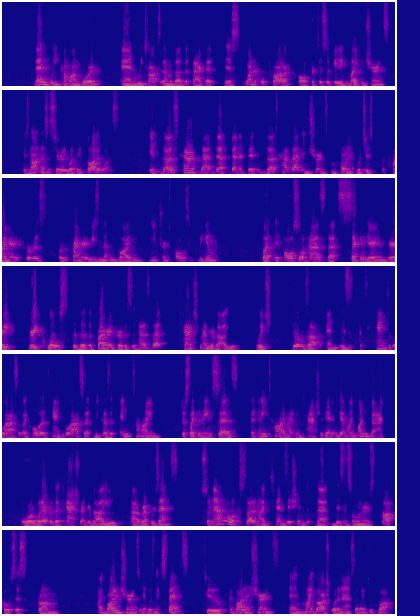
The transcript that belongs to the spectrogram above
Then we come on board and we talk to them about the fact that this wonderful product called participating life insurance is not necessarily what they thought it was. It does have that death benefit, it does have that insurance component, which is the primary purpose or the primary reason that we buy the, the insurance policy to begin with. But it also has that secondary and very very close to the, the primary purpose. It has that cash surrender value, which builds up and is a tangible asset. I call it a tangible asset because at any time, just like the name says, at any time I can cash it in and get my money back or whatever the cash surrender value uh, represents. So now all of a sudden I've transitioned that business owner's thought process from I bought insurance and it was an expense to I bought insurance and my gosh, what an asset I just bought.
